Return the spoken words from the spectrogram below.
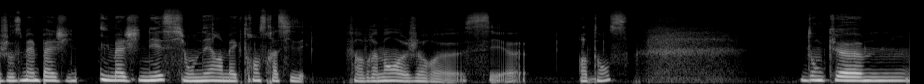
j'ose même pas imaginer si on est un mec transracisé. Enfin vraiment, genre, c'est intense. Donc, euh,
